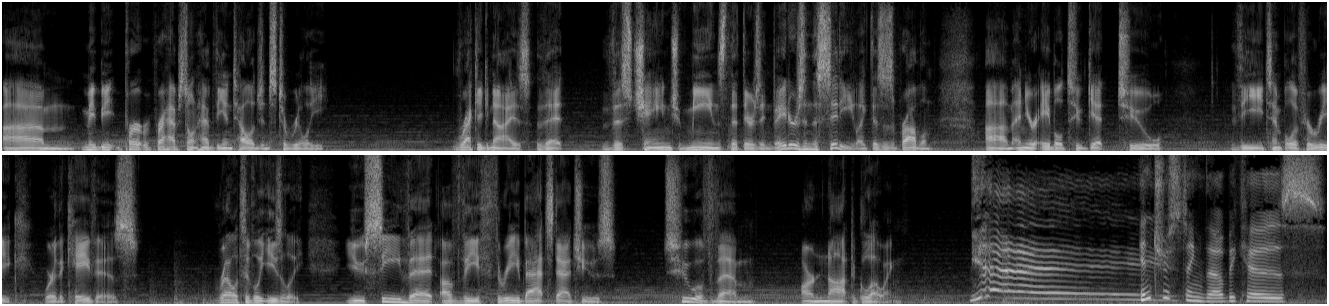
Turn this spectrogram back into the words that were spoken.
Um, maybe per, perhaps don't have the intelligence to really recognize that this change means that there's invaders in the city. Like this is a problem, um, and you're able to get to the Temple of Harik, where the cave is, relatively easily. You see that of the three bat statues, two of them are not glowing. Yay! Interesting though, because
